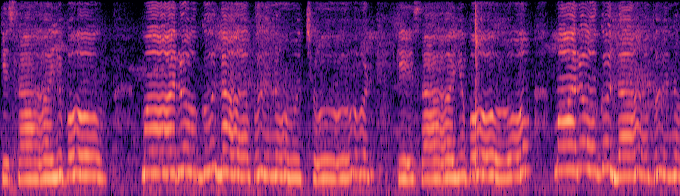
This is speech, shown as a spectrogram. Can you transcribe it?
કે સાહેબો મારો ગુલાબનો છોડ કે સાહેબો મારો ગુલાબનો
